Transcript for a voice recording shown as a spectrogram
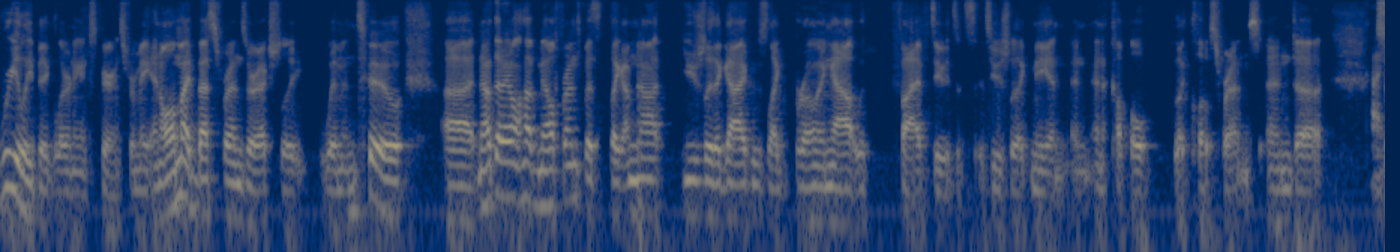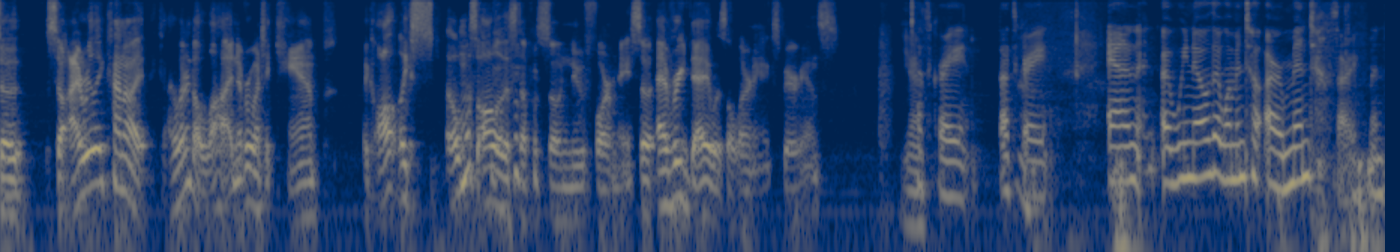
really big learning experience for me and all my best friends are actually women too. Uh not that i don't have male friends but like i'm not usually the guy who's like broing out with five dudes. It's it's usually like me and and, and a couple like close friends and uh so so i really kind of i learned a lot i never went to camp like all like almost all of this stuff was so new for me so every day was a learning experience Yeah. That's great. That's great. And uh, we know that women to or men sorry men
